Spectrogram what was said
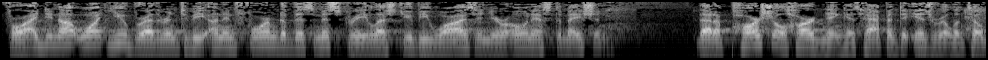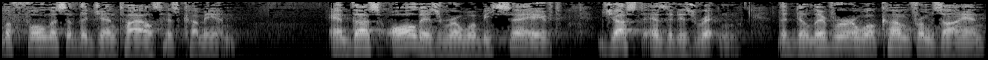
For I do not want you, brethren, to be uninformed of this mystery, lest you be wise in your own estimation. That a partial hardening has happened to Israel until the fullness of the Gentiles has come in. And thus all Israel will be saved, just as it is written. The deliverer will come from Zion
